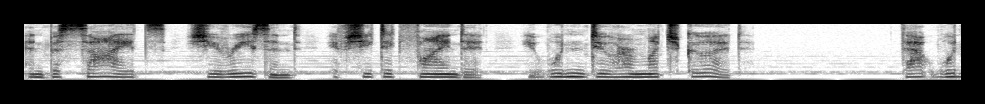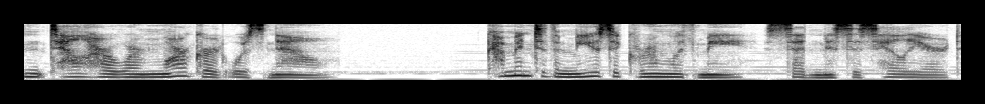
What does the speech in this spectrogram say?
and besides, she reasoned, if she did find it, it wouldn't do her much good. That wouldn't tell her where Margaret was now. "Come into the music room with me," said Mrs. Hilliard.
